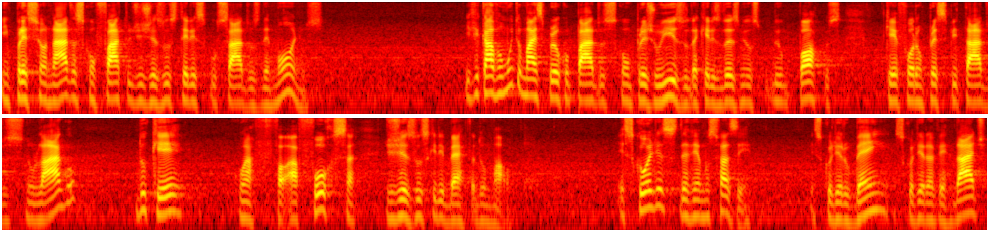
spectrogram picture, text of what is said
impressionadas com o fato de Jesus ter expulsado os demônios e ficavam muito mais preocupados com o prejuízo daqueles dois mil, mil porcos que foram precipitados no lago do que com a, a força de Jesus que liberta do mal. Escolhas devemos fazer. Escolher o bem, escolher a verdade,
